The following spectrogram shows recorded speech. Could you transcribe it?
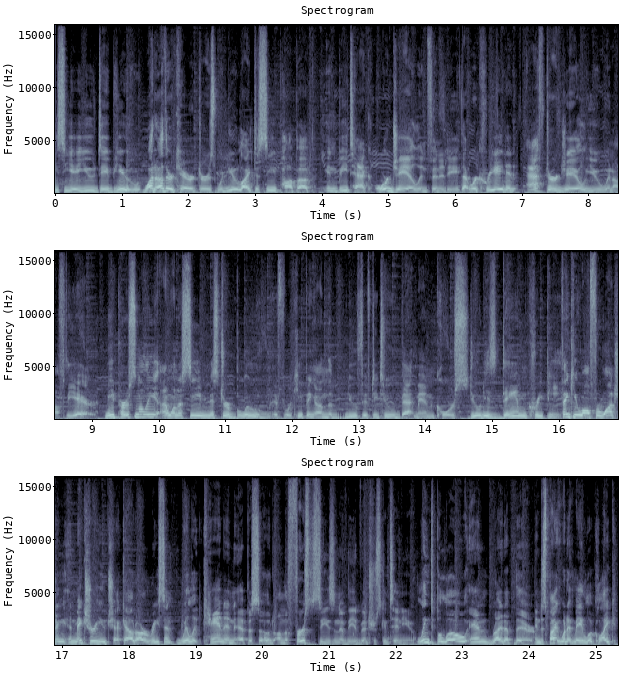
DCAU debut, what other characters would you like to see pop up in BTAC or JL Infinity that were created after JLU went off the air? Me personally, I want to see Mr. Bloom if we're keeping on the new 52 Batman course. Dude is damn creepy. Thank you all for watching, and make sure you check out our recent Will It Canon episode on the first season of The Adventures Continue. Linked below and right up there. And despite what it may look like,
